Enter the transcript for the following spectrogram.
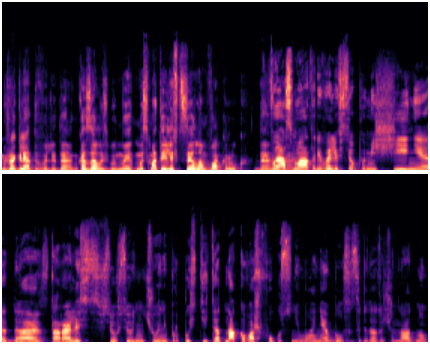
Мы заглядывали, да? Казалось бы, мы, мы смотрели в целом вокруг. Да, Вы да. осматривали все помещение, да, старались все-все, ничего не пропустить. Однако ваш фокус внимания был сосредоточен на одном.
